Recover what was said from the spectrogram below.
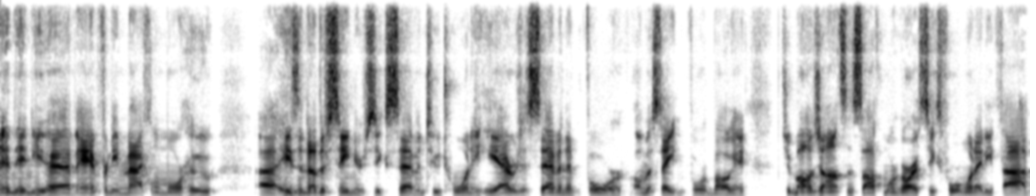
And then you have Anthony McLemore, who uh, he's another senior, 6'7", 220. He averages 7 and 4, almost 8 and 4 ball game. Jamal Johnson, sophomore guard, 6'4", 185,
